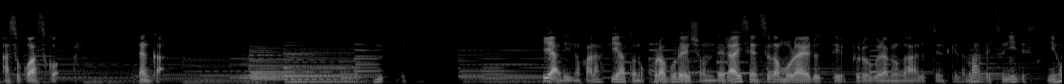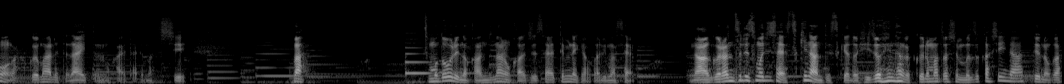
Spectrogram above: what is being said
あそこあそこ。なんか、フィアでいいのかな？フィアとのコラボレーションでライセンスがもらえるっていうプログラムがあるって言うんですけど、まあ別にいいです。日本が含まれてないというのも書いてありますし、まあ、いつも通りの感じなのか実際やってみなきゃわかりません。あグランツリスモ自体好きなんですけど、非常になんか車として難しいなっていうのが、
